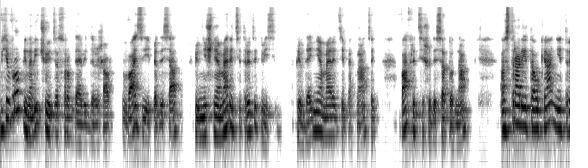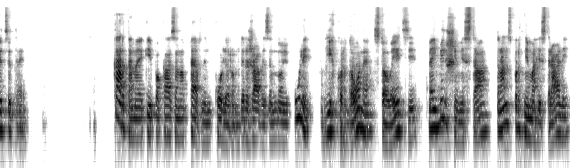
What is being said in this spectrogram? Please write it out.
В Європі налічується 49 держав, в Азії 50, в Північній Америці 38, в Південній Америці 15, в Африці 61, Австралії та Океанії 33. Карта, на якій показано певним кольором держави земної кулі, їх кордони, столиці, найбільші міста, транспортні магістралі,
